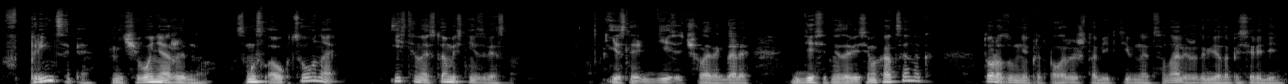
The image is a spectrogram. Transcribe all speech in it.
В принципе, ничего неожиданного. Смысл аукциона – истинная стоимость неизвестна. Если 10 человек дали 10 независимых оценок, то разумнее предположить, что объективная цена лежит где-то посередине.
